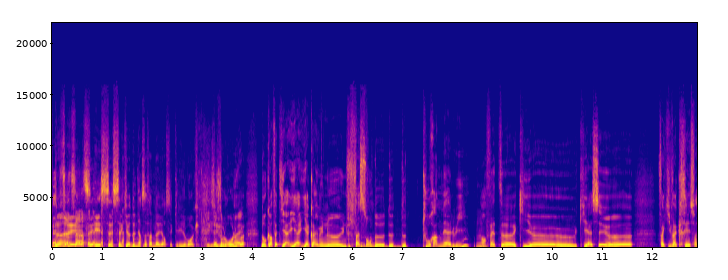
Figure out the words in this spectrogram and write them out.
Et c'est- celle qui va devenir sa femme d'ailleurs, c'est Kelly LeBrock qui joue le rôle. Quoi. Donc en fait, il y a, y y quand même une, une façon de, de- de tout ramener à lui, Mm. en fait, euh, qui, euh, qui est assez. euh, Enfin, qui va créer, c'est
